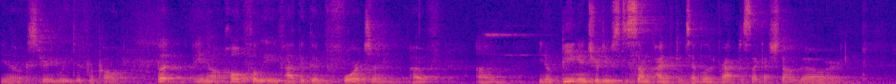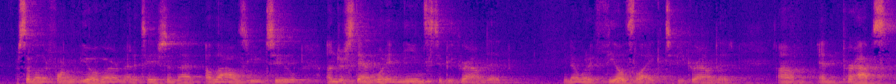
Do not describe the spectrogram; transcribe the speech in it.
you know, extremely difficult. But you know, hopefully you've had the good fortune of. Um, you know, being introduced to some kind of contemplative practice like Ashtanga or, or some other form of yoga or meditation that allows you to understand what it means to be grounded, you know, what it feels like to be grounded, um, and perhaps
